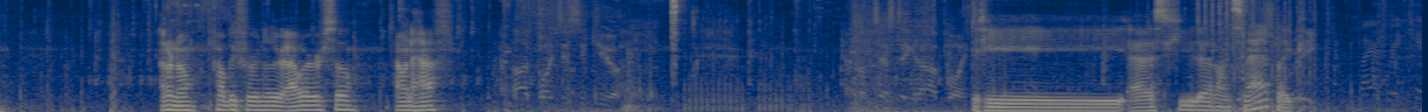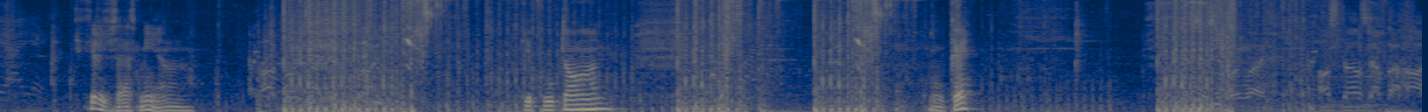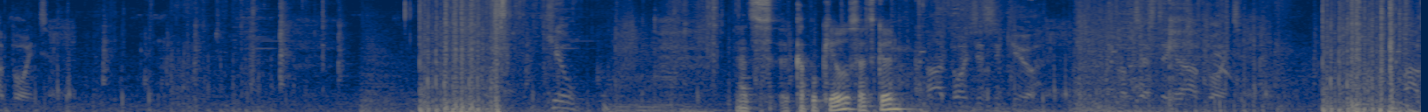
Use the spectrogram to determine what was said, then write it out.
I don't know. Probably for another hour or so. Hour and a half. Did he ask you that on Snap? Like, you could have just asked me. I don't know. Get pooped on. Okay. Access going live. Hostiles have the hard point. Kill. That's a couple kills. That's good.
